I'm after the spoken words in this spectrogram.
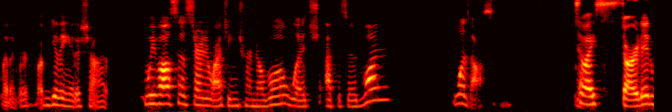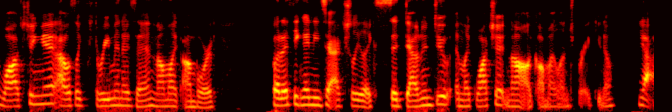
Whatever. I'm giving it a shot. we've also started watching Chernobyl, which episode one was awesome. So. I started watching it. I was like 3 minutes in and I'm like I'm bored. But I think I need to actually like sit down and do and like watch it not like on my lunch break, you know. Yeah.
